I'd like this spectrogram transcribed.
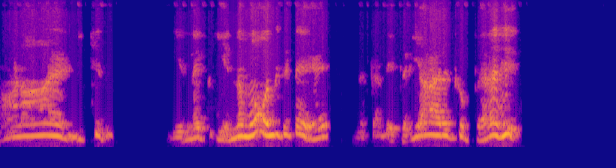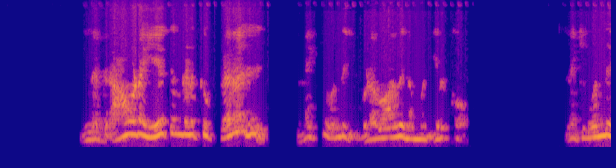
பாழா நிக்குது. என்ன என்னமோ வந்துகிட்டு இந்த தந்தை பெரியாருக்கு பிறகு இந்த திராவிட இயக்கங்களுக்கு பிறகு இன்னைக்கு வந்து இவ்வளவாவது நம்ம இருக்கோம். இன்னைக்கு வந்து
